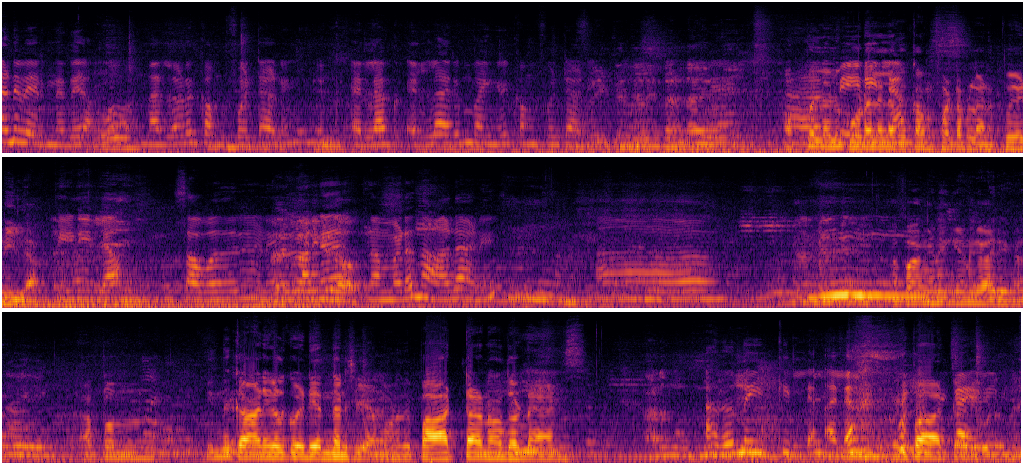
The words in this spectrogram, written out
ആണ് വരുന്നത് അപ്പോൾ നല്ലോണം കംഫർട്ടാണ് എല്ലാ എല്ലാവരും ഭയങ്കര കംഫർട്ടാണ് കംഫർട്ടബിൾ ആണ്. പേടിയില്ല. പേടിയില്ല. സഹോദരനാണ്. പിന്നെ നമ്മുടെ നാടാണ്. അപ്പം അങ്ങനെയൊക്കെയാണ് കാര്യങ്ങൾ. അപ്പം ഇന്ന് കാണികൾക്ക് വേണ്ടി എന്താണ് ചെയ്യാൻ പോണത്? പാട്ടാണോ അതോ ഡാൻസ്? അതൊന്നും എനിക്കില്ല. അല്ല. ഒരു പാട്ട് ഉം.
